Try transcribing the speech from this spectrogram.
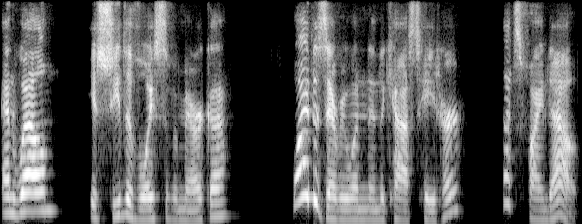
And, well, is she the voice of America? Why does everyone in the cast hate her? Let's find out.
